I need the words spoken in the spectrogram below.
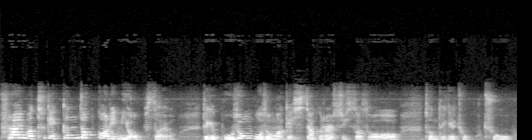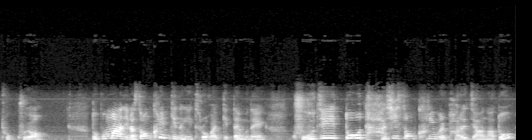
primer 특유의 끈적거림이 없어요. 되게 보송보송하게 시작을 할 수 있어서 전 되게 좋, 좋, 좋고요. 또 뿐만 아니라 선크림 기능이 들어가 있기 때문에 굳이 또 다시 선크림을 바르지 않아도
